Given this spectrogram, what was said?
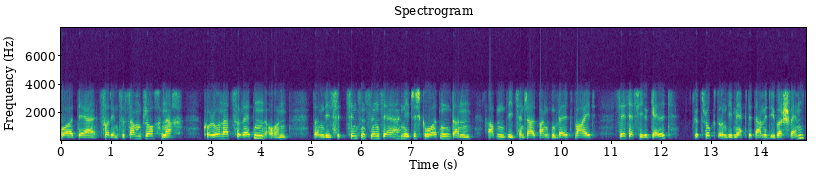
vor, der, vor dem Zusammenbruch nach Corona zu retten. Und dann die Zinsen sind sehr niedrig geworden. Dann haben die Zentralbanken weltweit sehr, sehr viel Geld gedruckt und die Märkte damit überschwemmt.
